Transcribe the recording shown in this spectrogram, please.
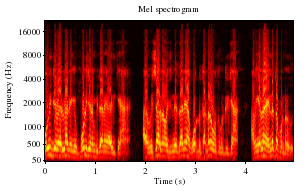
முடிஞ்ச வேலை நீங்கள் போலீஸ் நம்பி தானே இருக்கேன் விசாரணை வச்சு தானே கோர்ட்டு தண்டனை கொடுத்துக்கிட்டு இருக்கேன். அவங்க எல்லாம் என்னத்தை பண்ணுறது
